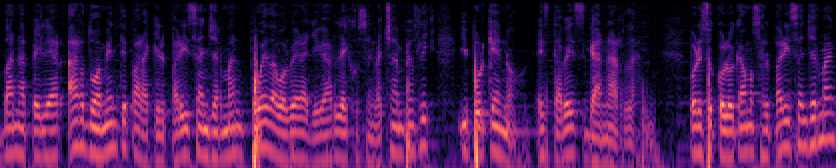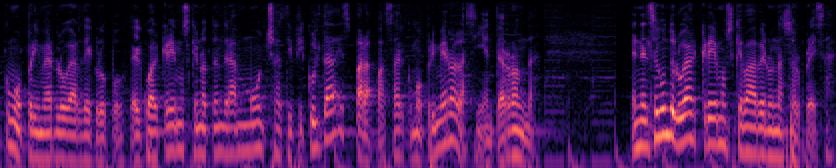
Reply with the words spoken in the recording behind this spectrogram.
van a pelear arduamente para que el Paris Saint-Germain pueda volver a llegar lejos en la Champions League y, por qué no, esta vez ganarla. Por eso colocamos al Paris Saint-Germain como primer lugar de grupo, el cual creemos que no tendrá muchas dificultades para pasar como primero a la siguiente ronda. En el segundo lugar creemos que va a haber una sorpresa.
